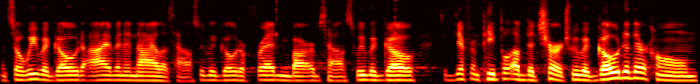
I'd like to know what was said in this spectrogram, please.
And so we would go to Ivan and Nyla's house. We would go to Fred and Barb's house. We would go to different people of the church. We would go to their home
